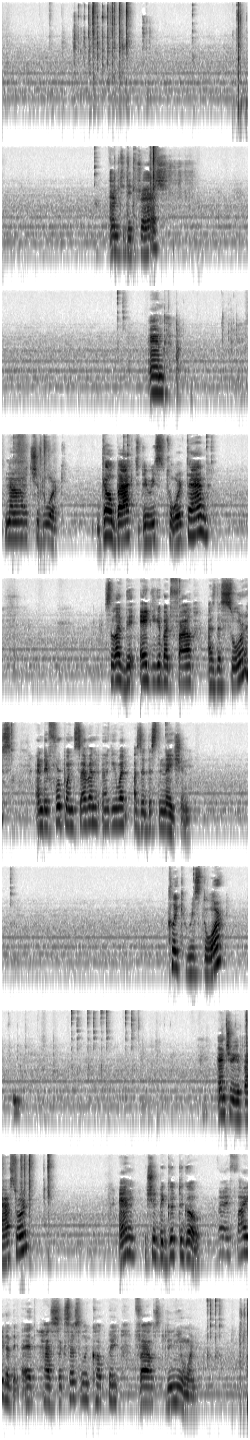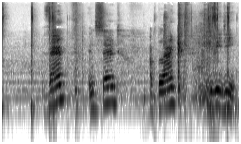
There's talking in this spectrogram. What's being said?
empty the trash. And now it should work. Go back to the restore tab. Select the 8 gigabyte file as the source and the 4.7 gigabyte as the destination. Click restore enter your password and you should be good to go. Verify that it has successfully copied files to the new one. Then insert a blank DVD.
